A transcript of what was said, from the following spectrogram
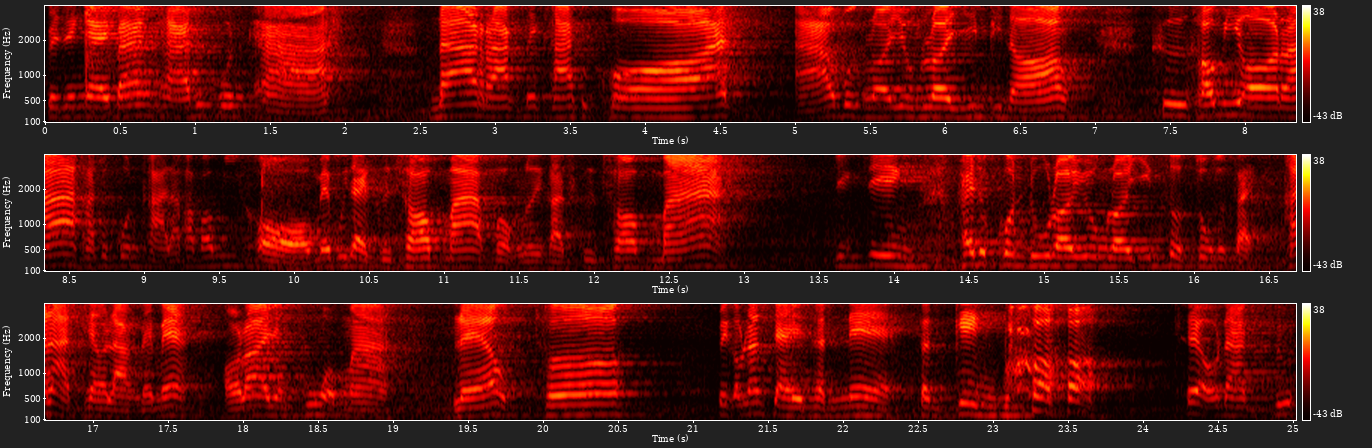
เป็นยังไงบ้างคะทุกคนค่ะน่ารักไหมคะทุกคนอ้าวเบิ่งรอยยุงรอยยิ้มพี่น้อง คือเขามีออร่าค่ะทุกคนค่ะแล้วเขาก็มีของแม่ผู้ใหญ่คือชอบมากบอกเลยค่ะคือชอบมาก จริงๆ ให้ทุกคนดูรอยยงรอยยิ้มสดตรงสดใสขนาดแถวหลังได้แม่ออร่ายังพุ่งออกมา แล้วเธอเป็นกำลังใจให้ฉันแน่ฉันเก่งบ่แถวดังสุด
